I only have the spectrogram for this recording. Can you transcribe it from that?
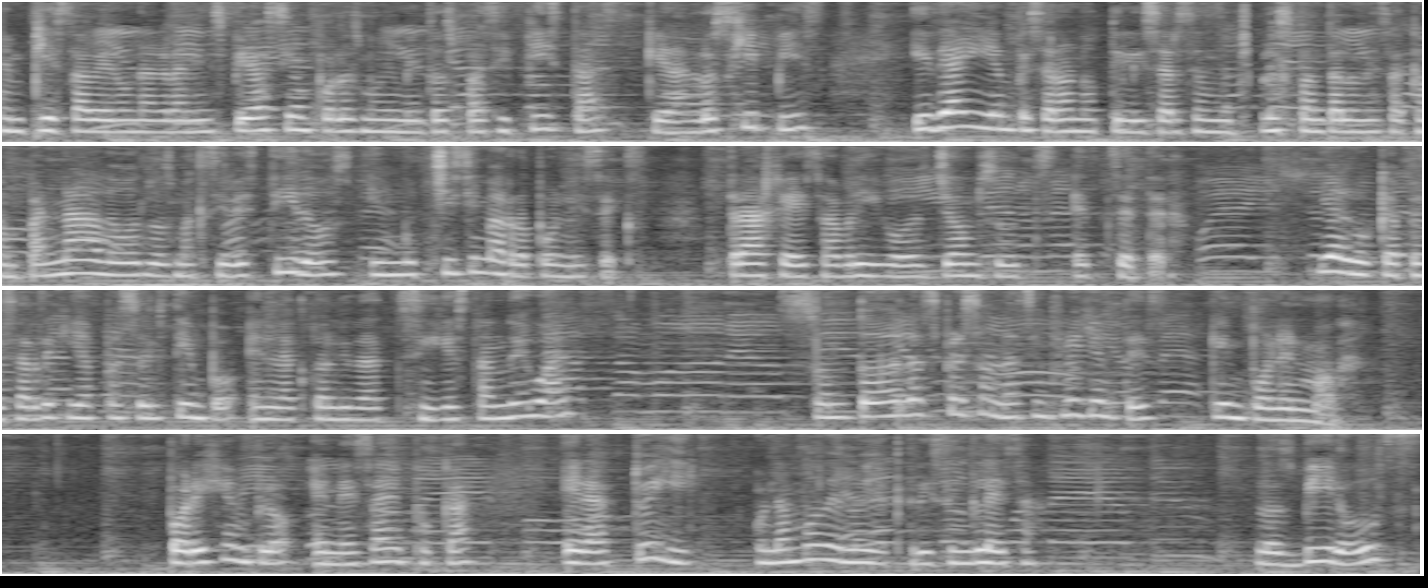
Empieza a haber una gran inspiración por los movimientos pacifistas, que eran los hippies, y de ahí empezaron a utilizarse mucho los pantalones acampanados, los maxi vestidos y muchísima ropa unisex, trajes, abrigos, jumpsuits, etc. Y algo que a pesar de que ya pasó el tiempo, en la actualidad sigue estando igual, son todas las personas influyentes que imponen moda. Por ejemplo, en esa época era Twiggy, una modelo y actriz inglesa, los Beatles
